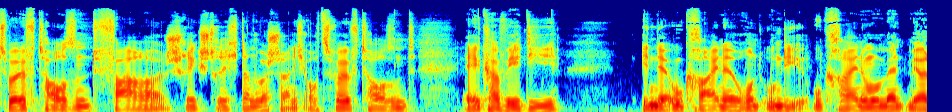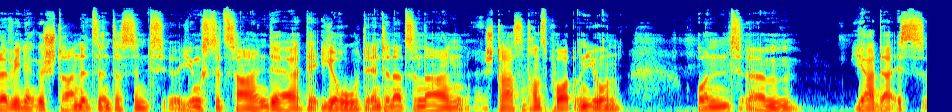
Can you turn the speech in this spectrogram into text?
12.000 Fahrer, Schrägstrich dann wahrscheinlich auch 12.000 Lkw, die in der Ukraine, rund um die Ukraine im Moment mehr oder weniger gestrandet sind. Das sind äh, jüngste Zahlen der, der IRU, der Internationalen Straßentransportunion. Und ähm, ja, da ist,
